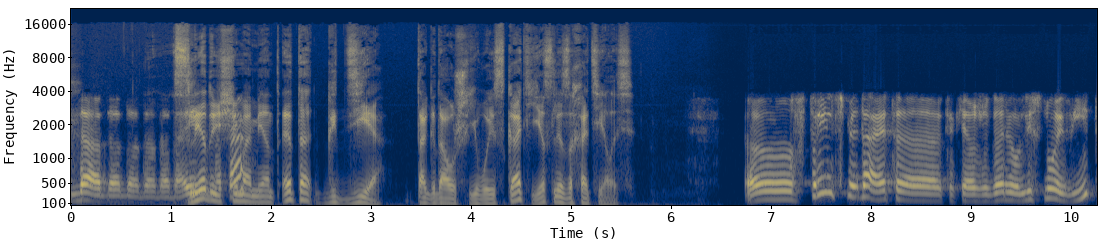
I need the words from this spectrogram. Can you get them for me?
Да, да, да, да, да. Следующий момент – это где тогда уж его искать, если захотелось? Э, в принципе, да, это, как я уже говорил, лесной вид,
